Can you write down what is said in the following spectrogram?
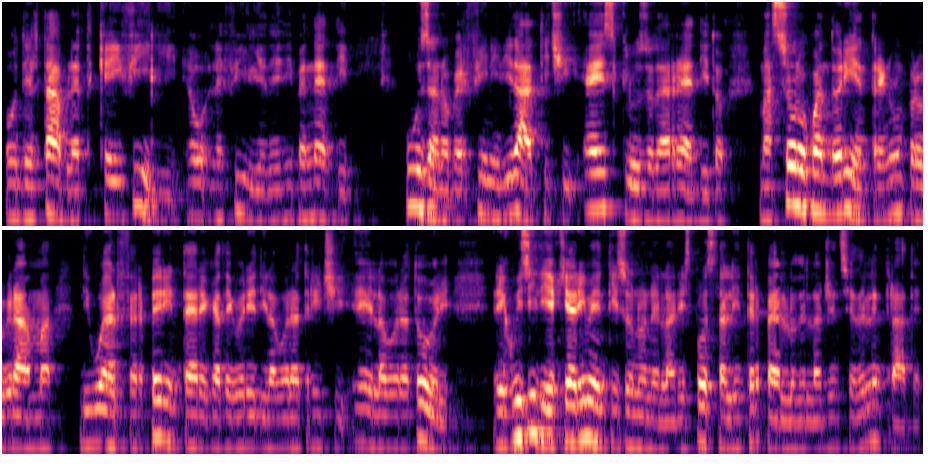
o del tablet che i figli o le figlie dei dipendenti usano per fini didattici è escluso dal reddito, ma solo quando rientra in un programma di welfare per intere categorie di lavoratrici e lavoratori. Requisiti e chiarimenti sono nella risposta all'interpello dell'Agenzia delle Entrate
